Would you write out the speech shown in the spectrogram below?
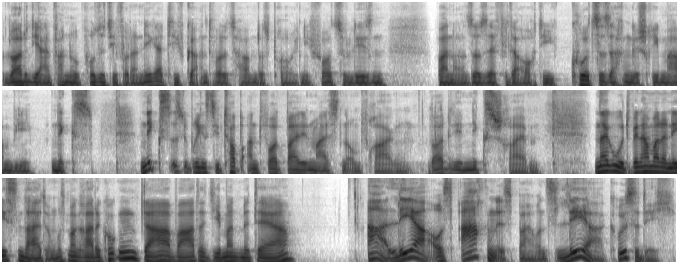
Leute, die einfach nur positiv oder negativ geantwortet haben. Das brauche ich nicht vorzulesen. Waren also sehr viele auch, die kurze Sachen geschrieben haben wie nix. Nix ist übrigens die Top-Antwort bei den meisten Umfragen. Leute, die nix schreiben. Na gut, wen haben wir in der nächsten Leitung? Muss man gerade gucken. Da wartet jemand mit der. Ah, Lea aus Aachen ist bei uns. Lea, grüße dich.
